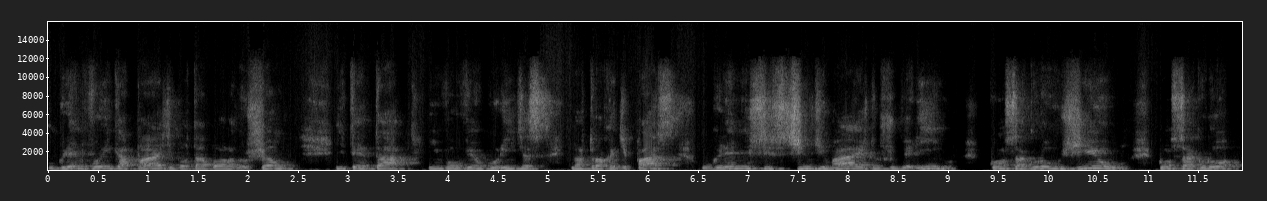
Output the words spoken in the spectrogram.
o Grêmio foi incapaz de botar a bola no chão e tentar envolver o Corinthians na troca de paz, o Grêmio insistiu demais no chuveirinho, consagrou o Gil, consagrou,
